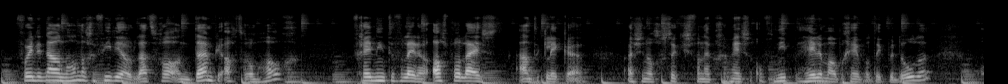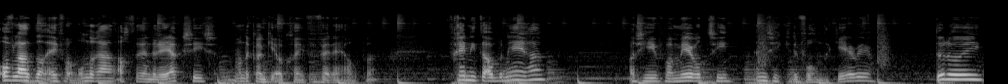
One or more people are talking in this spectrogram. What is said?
Vond je dit nou een handige video? Laat vooral een duimpje achter omhoog. Vergeet niet de volledige afspeellijst aan te klikken als je nog stukjes van hebt gemist of niet helemaal begreep wat ik bedoelde. Of laat het dan even onderaan achter in de reacties, want dan kan ik je ook gewoon even verder helpen. Vergeet niet te abonneren als je hiervan meer wilt zien en dan zie ik je de volgende keer weer. Doei doei!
